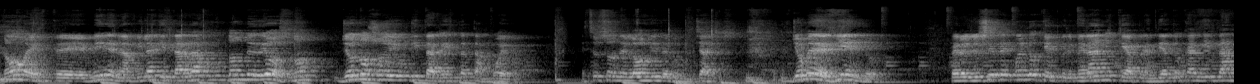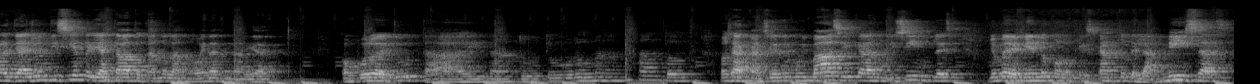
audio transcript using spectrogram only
No, este, miren, a mí la guitarra es un don de Dios, ¿no? Yo no soy un guitarrista tan bueno. Estos son elogios de los muchachos. Yo me defiendo, pero yo sí recuerdo que el primer año que aprendí a tocar guitarra, ya yo en diciembre ya estaba tocando las novenas de Navidad. Con puro de tu, taina, tu, turuma. O sea, canciones muy básicas, muy simples. Yo me defiendo con lo que es cantos de las misas,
